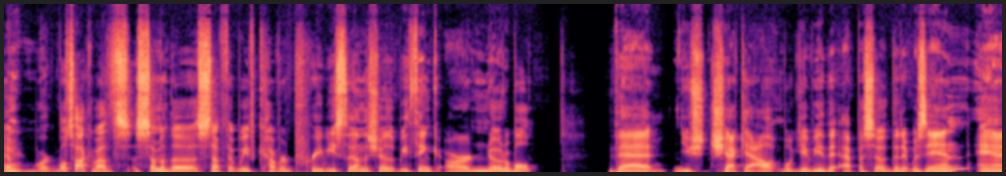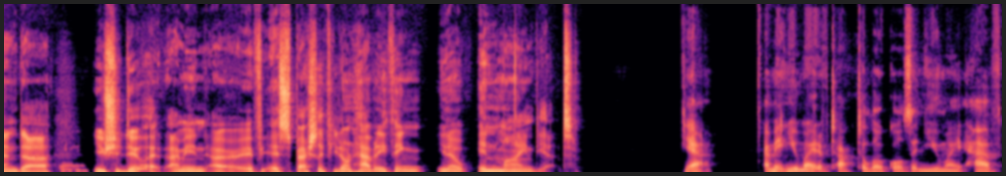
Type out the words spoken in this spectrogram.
And we're, we'll talk about some of the stuff that we've covered previously on the show that we think are notable that Mm-hmm. you should check out. We'll give you the episode that it was in, and uh, you should do it. I mean, uh, if especially if you don't have anything you know in mind yet. Yeah. I mean, you might have talked to locals and you might have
